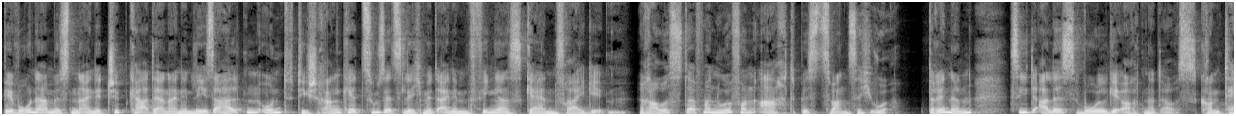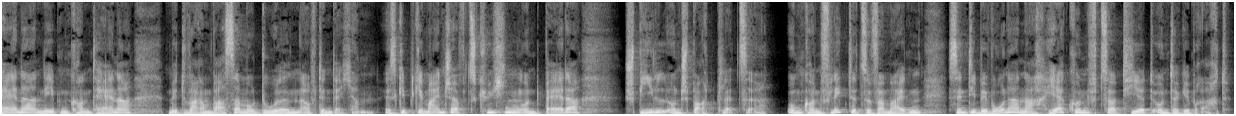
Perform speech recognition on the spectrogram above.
Bewohner müssen eine Chipkarte an einen Laser halten und die Schranke zusätzlich mit einem Fingerscan freigeben. Raus darf man nur von 8 bis 20 Uhr. Drinnen sieht alles wohlgeordnet aus. Container neben Container mit Warmwassermodulen auf den Dächern. Es gibt Gemeinschaftsküchen und Bäder, Spiel- und Sportplätze. Um Konflikte zu vermeiden, sind die Bewohner nach Herkunft sortiert untergebracht.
